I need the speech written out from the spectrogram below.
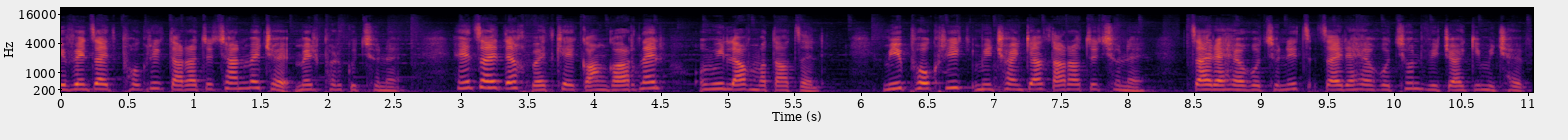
եւ հենց այդ փոքրիկ տարածության մեջ է մեր փրկությունը։ Հենց այդտեղ պետք է կանգ առնել ու մի լավ մտածել։ Մի փոքրիկ միջանկյալ տարածություն է, ծայրահեղությունից ծայրահեղություն վիճակի միջև։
